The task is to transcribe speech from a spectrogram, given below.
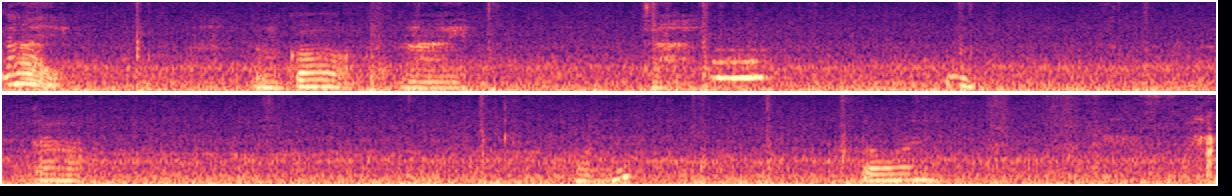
ได้ แล้วก็รายจ่ายอืมก็ผลรวมค่ะ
